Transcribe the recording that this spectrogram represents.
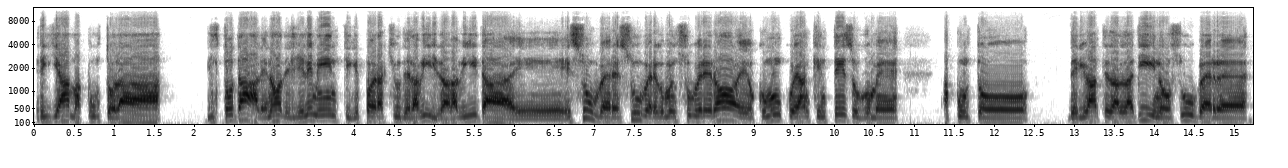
richiama appunto la, il totale no, degli elementi che poi racchiude la vita. La vita è, è, super, è super come un supereroe o comunque anche inteso come appunto derivante dal latino, super.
